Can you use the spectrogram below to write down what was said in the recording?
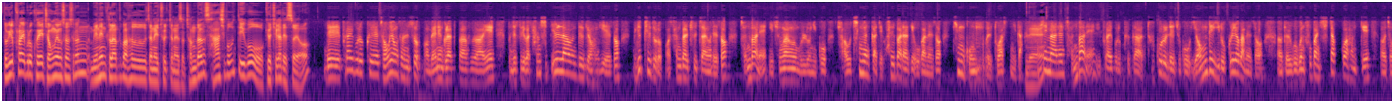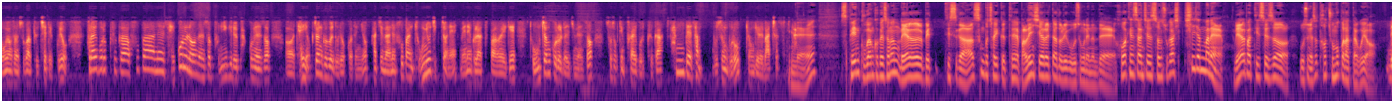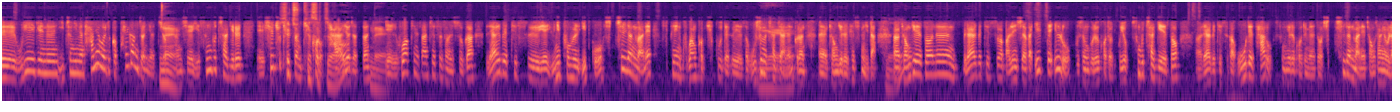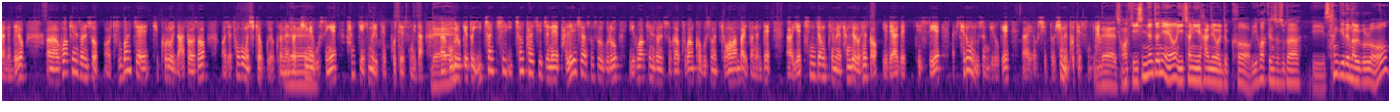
독일 프라이부르크의 정우영 선수는 묀헨글라트바흐전에 출전해서 전반 45분 뛰고 교체가 됐어요. 네, 프라이부르크의 정우영 선수 어, 묀헨글라트바흐와의 분데스리가 31라운드 경기에서 미드필더로 어, 선발 출장을 해서 전반에 이 중앙은 물론이고 좌우 측면까지 활발하게 오가면서 팀 공격을 도왔습니다. 네. 하지만은 전반에 이 프라이부르크가 두 골을 내주고 0대 2로 끌려가면서 어, 결국은 후반 시작과 함께 어, 정우영 선수가 교체됐고요. 프라이부르크가 후반에 세 골을 넣으면서 분위기를 바꾸면서 어, 대역전극을 노렸거든요. 하지만은 후반 종료 직전에 묀헨글라트바흐에게 동점골을 내주면서 소속팀 프라이부르크가 3대 3 무승부로 경기를 마쳤습니다. 네. 스페인 국왕컵에서는 레알 베티스가 승부차기 끝에 발렌시아를 따돌리고 우승을 했는데 호아킨 산체스 선수가 17년 만에 레알 베티스에서 우승해서 더 주목받았다고요. 네, 우리에게는 2002년 한일 월드컵 8강전이었죠. 네. 당시에 이 승부차기를 예, 실축했던 키커로. 잘 알려졌던 네. 예, 호아킨 산체스 선수가 레알 베티스의 유니폼을 입고 17년 만에 스페인 국왕컵 축구 대회에서 우승을 예. 차지하는 그런 예, 경기를 했습니다. 네. 아, 경기에서는 레알 베티스와 발렌시아가 1대 1로 무승부를 거뒀고요. 승부차기에서 어, 레알 베티스가 5대 4로 승리를 거두면서 17년 만에 정상에 올랐는데요. 어, 호아킨 선수 어, 두 번째 키커로 나서서 어, 이제 성공을 시켰고요. 그러면서 네. 팀의 우승에 함께 힘을 배- 보탰습니다. 네. 아, 공교롭게 또 2007-2008 시즌에 발렌시아 소속으로 이 호아킨 선수가 구강컵 우승을 경험한 바 있었는데 어, 옛 친정팀을 상대로 해서 이 레알 베티스의 새로운 우승 기록에 어, 역시 또 힘을 보탰습니다. 네, 정확히 20년 전이에요. 2002 한일 월드컵 이 호아킨 선수가 이 상기된 얼굴로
